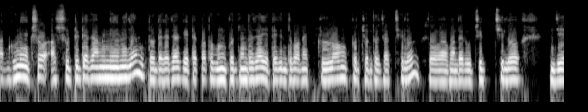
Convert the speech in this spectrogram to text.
আট গুণে একশো আটষট্টি টাকা আমি নিয়ে নিলাম। তো দেখা যাক এটা কত গুণ পর্যন্ত যায়। এটা কিন্তু অনেক লং পর্যন্ত যাচ্ছিল। তো আমাদের উচিত ছিল যে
